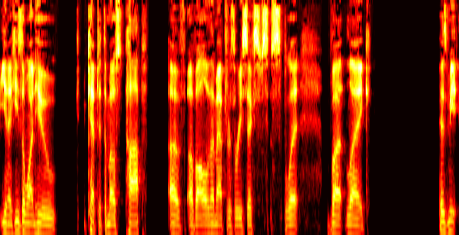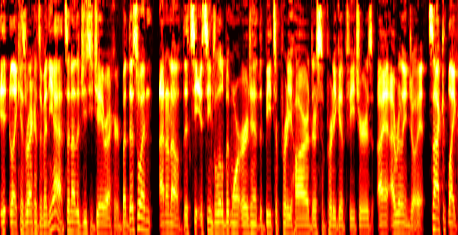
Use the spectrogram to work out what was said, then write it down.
you know, he's the one who kept it the most pop of of all of them after three six split, but like his me like his records have been yeah, it's another Juicy J record, but this one I don't know, it, it seems a little bit more urgent. The beats are pretty hard. There's some pretty good features. I I really enjoy it. It's not like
